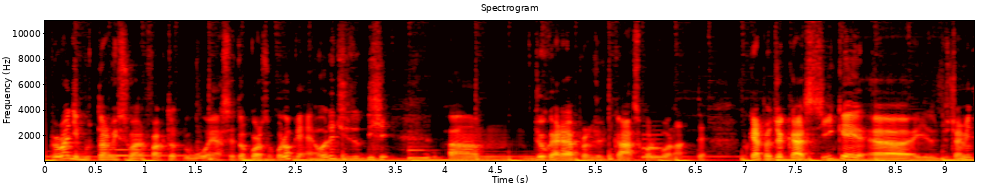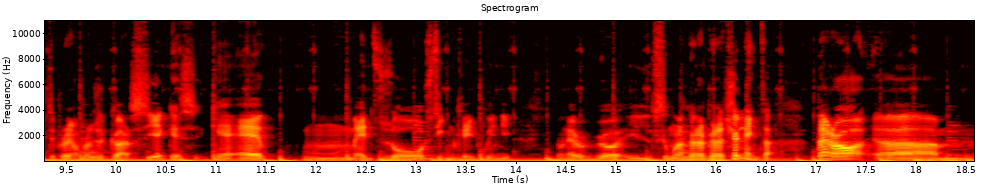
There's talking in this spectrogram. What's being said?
prima di buttarmi su R Factor 2, assetto corso, quello che è, ho deciso di um, giocare a Project Cars col volante. Perché Project Cars sì che, uh, specialmente il primo Project Cars sì è che, che è un mezzo simcade, quindi non è proprio il simulatore per eccellenza. Però um,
